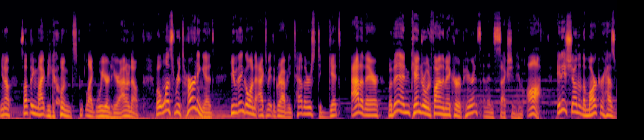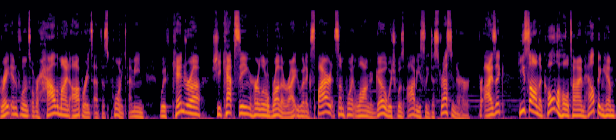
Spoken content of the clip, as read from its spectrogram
you know, something might be going like weird here. I don't know. But once returning it, he would then go on to activate the gravity tethers to get out of there. But then Kendra would finally make her appearance and then section him off. It is shown that the marker has great influence over how the mind operates at this point. I mean, with Kendra, she kept seeing her little brother, right, who had expired at some point long ago, which was obviously distressing to her. For Isaac, he saw Nicole the whole time, helping him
